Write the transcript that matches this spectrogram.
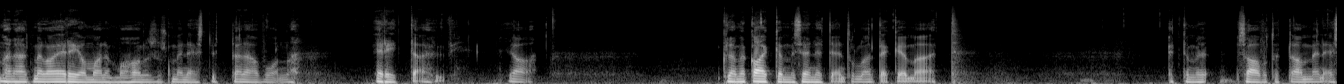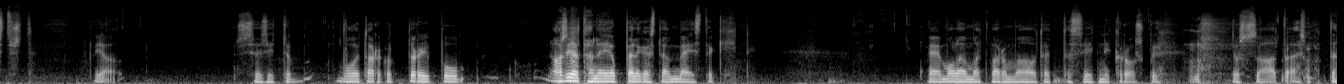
mä näen, että meillä on erinomainen mahdollisuus menestyä tänä vuonna erittäin hyvin. Ja kyllä me kaikkemme sen eteen tullaan tekemään, että, että me saavutetaan menestystä. Ja se sitten voi tarkoittaa, riippuu, asiathan ei ole pelkästään meistä kiinni me molemmat varmaan otettaisiin Sidney Crosby, jos saataisiin, mutta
